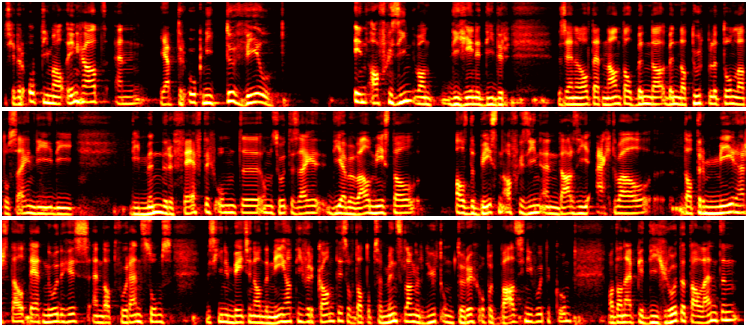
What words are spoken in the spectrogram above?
als je er optimaal in gaat en je hebt er ook niet te veel in afgezien, want diegenen die er... Er zijn er altijd een aantal binnen dat, binnen dat tourpeloton, laten we zeggen, die, die, die mindere 50, om, te, om zo te zeggen, die hebben wel meestal als de beesten afgezien. En daar zie je echt wel dat er meer hersteltijd nodig is. En dat voor hen soms misschien een beetje aan de negatieve kant is. Of dat op zijn minst langer duurt om terug op het basisniveau te komen. Maar dan heb je die grote talenten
